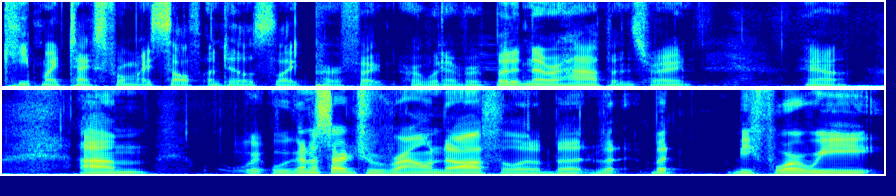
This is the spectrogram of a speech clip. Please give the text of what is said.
keep my text for myself until it's like perfect or whatever, but it never happens, right? Yeah. Um, we're, we're going to start to round off a little bit, but, but before we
